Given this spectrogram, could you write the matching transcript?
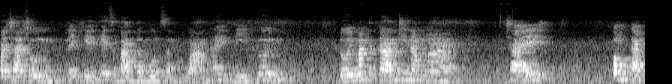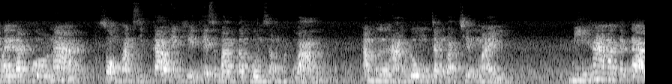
ประชาชนในเขตเทศบาลตำบลสันผักหวานให้ดีขึ้น โดยมาตรการที่นำมาใช้ป้องกันไวรัสโคโรนา 2019 ในเขตเทศบาลตำบลสันผักหวานอำเภอหางดง จังหวัดเชียงใหม่ มี 5 มาตรการ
